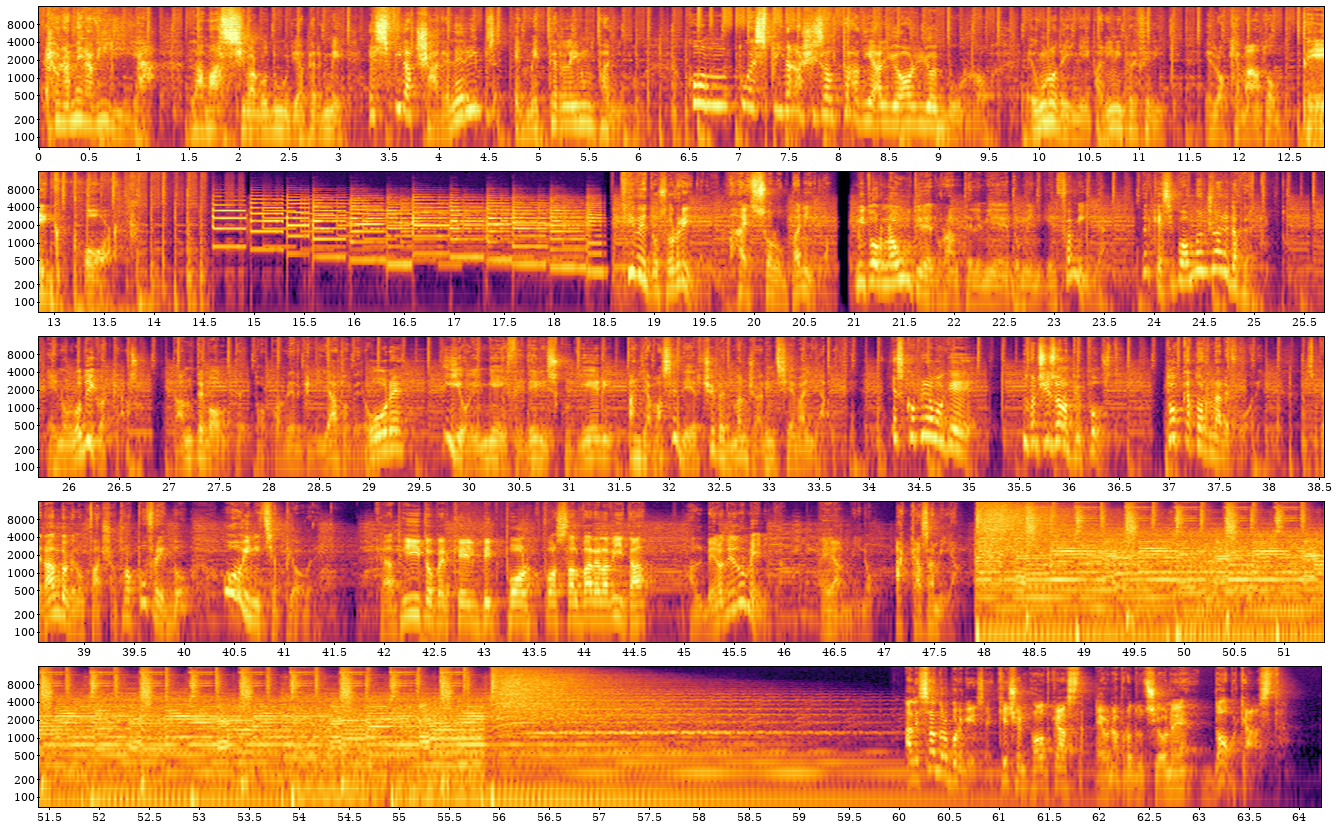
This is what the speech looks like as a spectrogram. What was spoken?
è una meraviglia! La massima goduria per me è sfilacciare le ribs e metterle in un panino, con due spinaci saltati aglio, olio e burro. È uno dei miei panini preferiti e l'ho chiamato Big Pork. Ti vedo sorridere, ma è solo un panino. Mi torna utile durante le mie domeniche in famiglia, perché si può mangiare dappertutto. E non lo dico a caso. Tante volte, dopo aver grigliato per ore, io e i miei fedeli scudieri andiamo a sederci per mangiare insieme agli altri. E scopriamo che non ci sono più posti. Tocca tornare fuori, sperando che non faccia troppo freddo o inizi a piovere. Capito perché il Big Pork può salvare la vita? Almeno di domenica e almeno a casa mia. Alessandro Borghese, Kitchen Podcast è una produzione Dobcast.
